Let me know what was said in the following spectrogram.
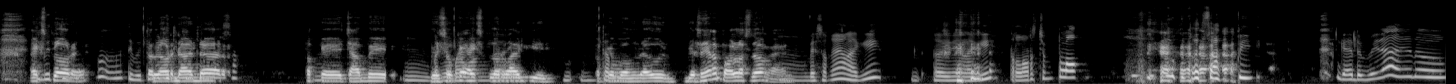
Iya. Explore ya. Tiba -tiba telur dadar pakai hmm. cabe. Hmm, besoknya explore daun. lagi hmm, pakai bawang daun. Biasanya kan polos dong kan? Hmm, besoknya lagi ini lagi telur ceplok. Sapi. Nggak ada bedanya dong.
